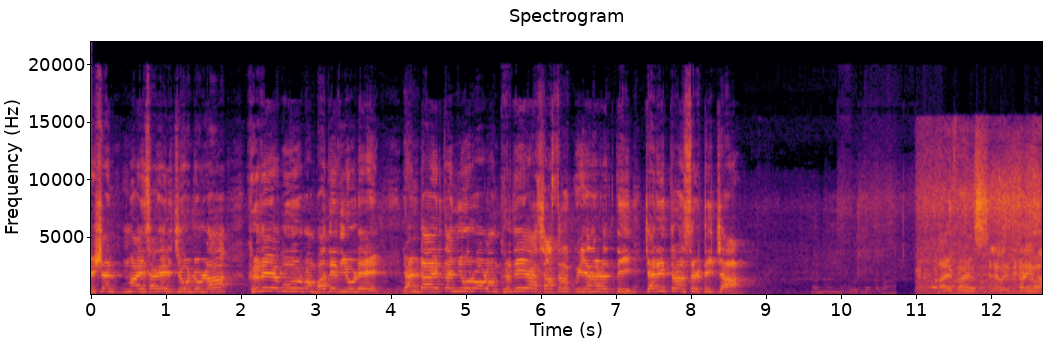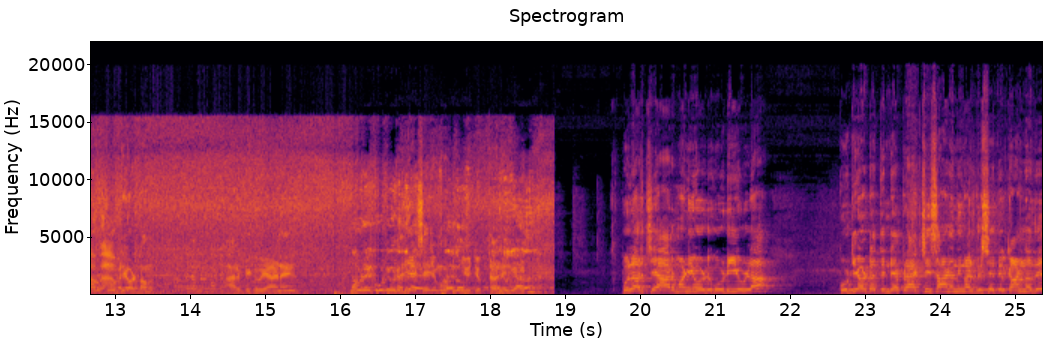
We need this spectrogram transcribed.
മിഷനുമായി സഹകരിച്ചുകൊണ്ടുള്ള ഹൃദയപൂർവം പദ്ധതിയുടെ രണ്ടായിരത്തി അഞ്ഞൂറോളം ഹൃദയ ശസ്ത്രക്രിയ നടത്തി ചരിത്രം സൃഷ്ടിച്ച ഹായ് ഫ്രണ്ട്സ് കണ്ണൂർ കൂട്ടിയോട്ടം ആരംഭിക്കുകയാണ്. നമ്മുടെ കൂട്ടിയോട്ടം യൂട്യൂബ് ചാനൽ. പുലർച്ചെ ആറ് മണിയോടുകൂടിയുള്ള കൂട്ടിയോട്ടത്തിന്റെ പ്രാക്ടീസാണ് നിങ്ങൾ ദൃശ്യത്തിൽ കാണുന്നത്.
